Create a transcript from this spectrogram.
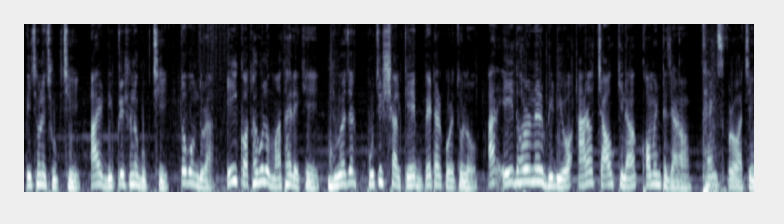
পিছনে ছুটছি, আর ডিপ্রেশনে ভুগছি। তো বন্ধুরা, এই কথাগুলো মাথায় রেখে দু হাজার পঁচিশ সালকে বেটার করে তোলো। আর এই ধরনের ভিডিও আরও চাও কিনা কমেন্টে জানাও। থ্যাংকস ফর ওয়াচিং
